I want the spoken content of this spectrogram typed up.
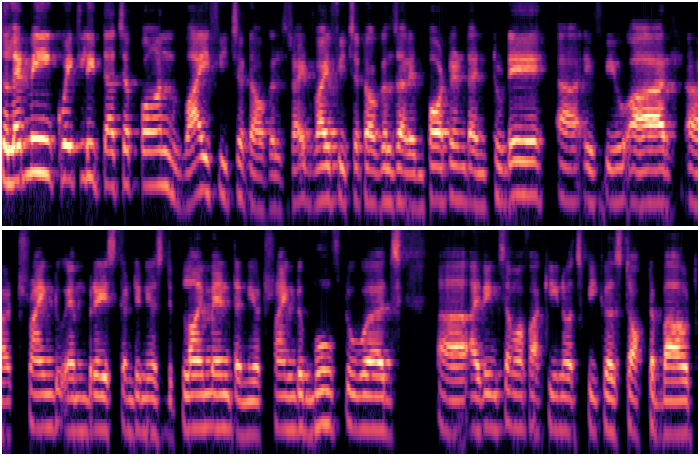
So let me quickly touch upon why feature toggles, right? Why feature toggles are important. And today, uh, if you are uh, trying to embrace continuous deployment and you're trying to move towards uh, I think some of our keynote speakers talked about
